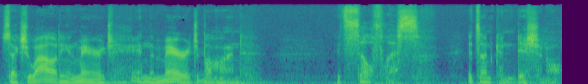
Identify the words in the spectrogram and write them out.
Sexuality in marriage and the marriage bond, it's selfless. It's unconditional.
